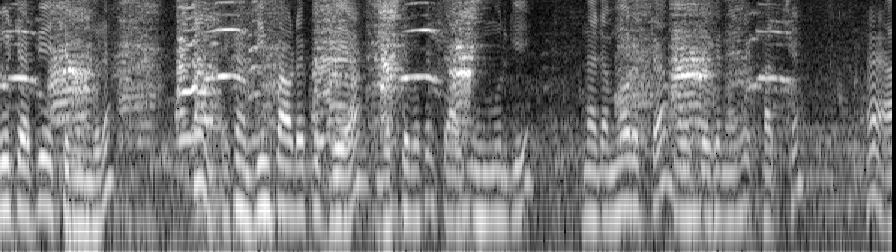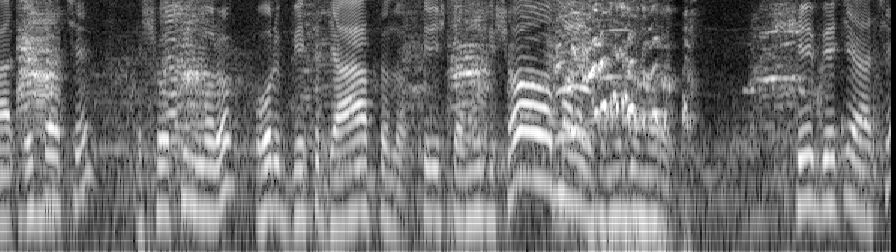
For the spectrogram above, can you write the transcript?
দুইটা পেয়েছে বন্ধুরা। হ্যাঁ এখানে ডিম পাউডার খুব রেয়ার দেখতে পাচ্ছেন টার্কি মুরগি, না, এটা মোরগটা মোরগটা এখানে খাচ্ছে। হ্যাঁ আর এটা হচ্ছে শৌখিন মোরগ, ওর বেঁচে যা আসলো, তিরিশটা মুরগি সব মারা গেছে মুরগি মোরগ। সে বেঁচে আছে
